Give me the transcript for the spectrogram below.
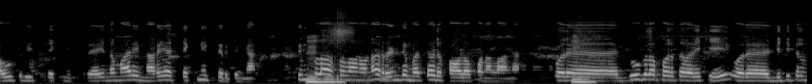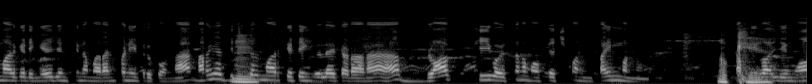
அவுட் ரீச் டெக்னிக்ஸ் இந்த மாதிரி நிறைய டெக்னிக்ஸ் இருக்குங்க. சிம்பிளா சொல்லணும்னா ரெண்டு மெத்தட் ஃபாலோ பண்ணலாங்க. ஒரு கூகுளை பொறுத்த வரைக்கும் ஒரு டிஜிட்டல் மார்க்கெட்டிங் ஏஜென்சி நம்ம ரன் பண்ணிட்டு இருக்கோம்னா நிறைய டிஜிட்டல் மார்க்கெட்டிங் ரிலேட்டடான பிளாக் கீவேர்ட்ஸ் நம்ம ஃபெச் பண்ண ஃபைன் பண்ணுவோம் கம்மி வால்யூமோ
